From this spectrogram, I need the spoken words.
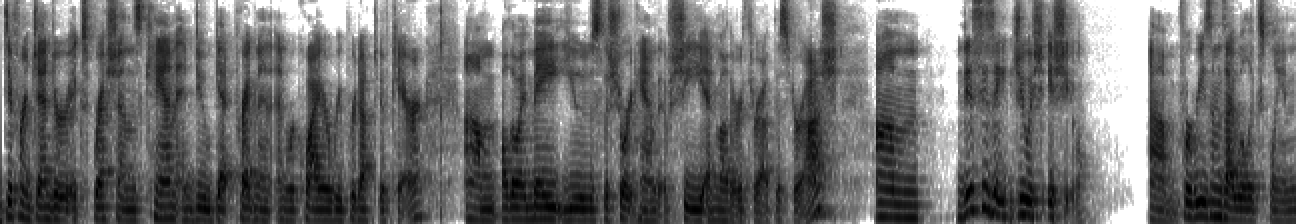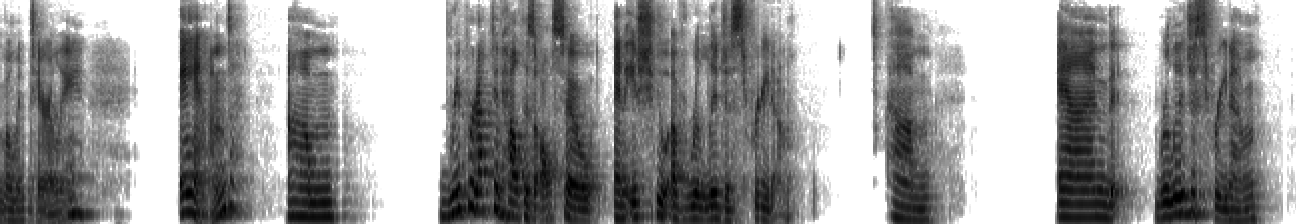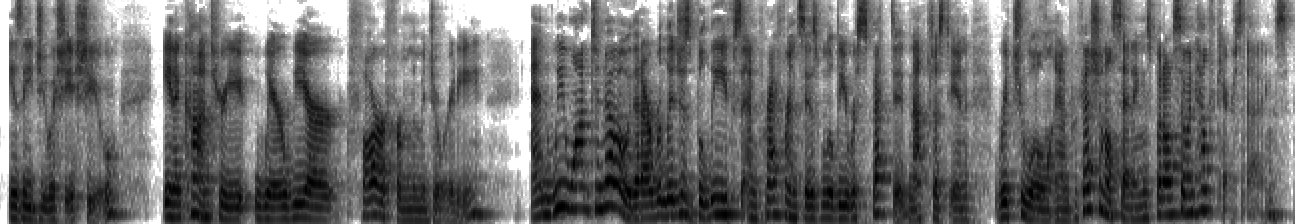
different gender expressions can and do get pregnant and require reproductive care. Um, although I may use the shorthand of she and mother throughout this darash. Um, this is a Jewish issue um, for reasons I will explain momentarily. And um, reproductive health is also an issue of religious freedom. Um, and religious freedom is a Jewish issue in a country where we are far from the majority. And we want to know that our religious beliefs and preferences will be respected, not just in ritual and professional settings, but also in healthcare settings.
